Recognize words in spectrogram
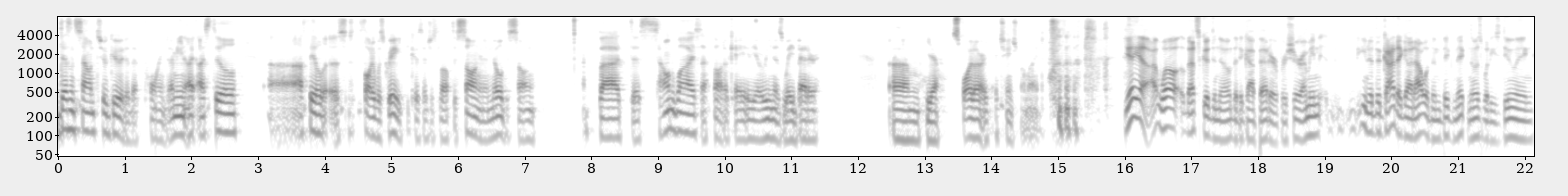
doesn't sound too good at that point. I mean, I, I still, uh, I still uh, thought it was great because I just love the song and I know the song. But uh, sound-wise, I thought, okay, the arena is way better. Um, yeah, spoiler, I, I changed my mind. Yeah, yeah. Well, that's good to know that it got better for sure. I mean, you know, the guy they got out with him, Big Mick, knows what he's doing.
